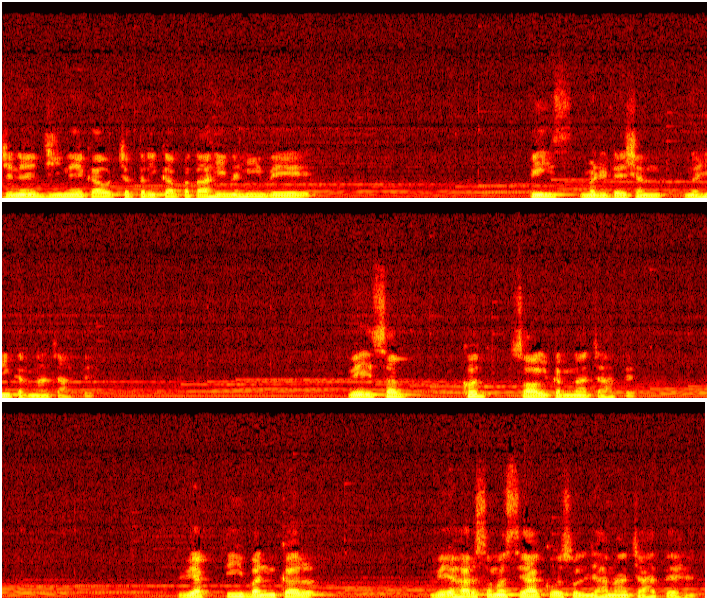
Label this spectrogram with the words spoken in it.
जिन्हें जीने का उच्च तरीका पता ही नहीं, वे पीस मेडिटेशन नहीं करना चाहते। वे सब खुद सॉल्व करना चाहते। व्यक्ति बनकर वे हर समस्या को सुलझाना चाहते हैं।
